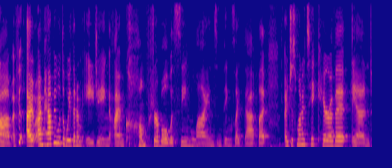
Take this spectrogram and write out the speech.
um, I feel I, I'm happy with the way that I'm aging. I'm comfortable with seeing lines and things like that, but I just want to take care of it and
